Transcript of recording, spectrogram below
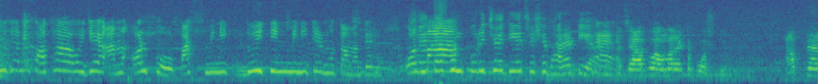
দুজনে কথা ওই যে অল্প পাঁচ মিনিট দুই তিন মিনিটের মতো আমাদের। ওর মা পরিচয় দিয়েছে সে ভাড়াটিয়া। হ্যাঁ। আচ্ছা আপু আমার একটা প্রশ্ন। আপনার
